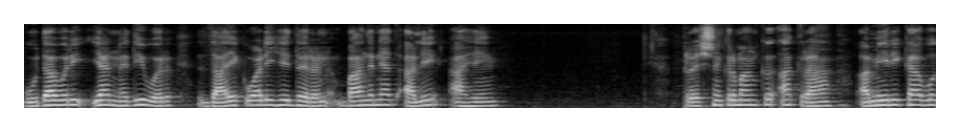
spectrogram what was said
गोदावरी या नदीवर जायकवाडी हे धरण बांधण्यात आले आहे. प्रश्न क्रमांक अकरा अमेरिका व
